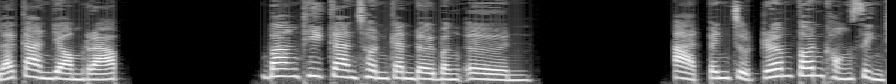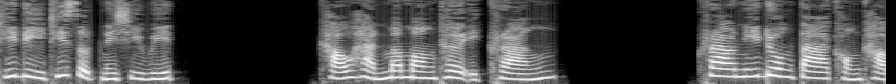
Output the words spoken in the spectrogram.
และการยอมรับ บางทีการชนกันโดยบังเอิญ อาจเป็นจุดเริ่มต้นของสิ่งที่ดีที่สุดในชีวิต เขาหันมามองเธออีกครั้ง คราวนี้ดวงตาของเขา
